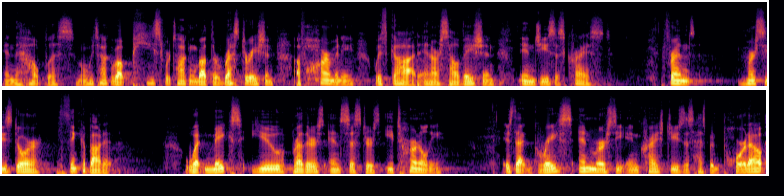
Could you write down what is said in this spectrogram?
and the helpless. When we talk about peace, we're talking about the restoration of harmony with God and our salvation in Jesus Christ. Friends, Mercy's Door, think about it. What makes you, brothers and sisters, eternally is that grace and mercy in Christ Jesus has been poured out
